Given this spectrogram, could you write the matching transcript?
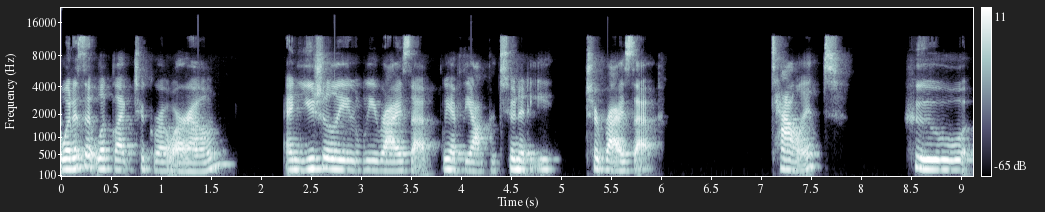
what does it look like to grow our own? And usually we rise up, we have the opportunity to rise up talent who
